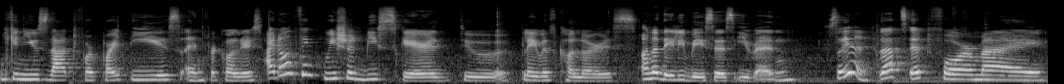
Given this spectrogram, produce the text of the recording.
You can use that for parties and for colors. I don't think we should be scared to play with colors on a daily basis even. So yeah, that's it for my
